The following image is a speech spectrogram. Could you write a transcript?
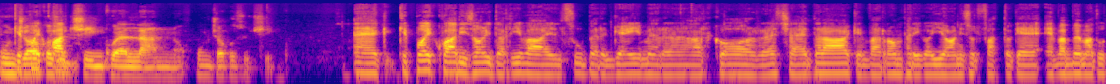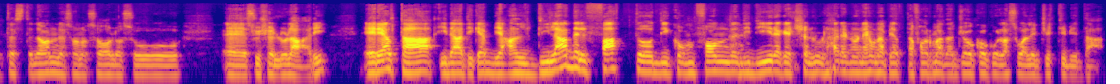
Un che gioco qua... su 5 all'anno, un gioco su 5. Eh, che poi qua di solito arriva il super gamer hardcore, eccetera, che va a rompere i coglioni sul fatto che, e eh, vabbè, ma tutte queste donne sono solo su, eh, sui cellulari. E in realtà i dati che abbiamo, al di là del fatto di confondere, di dire che il cellulare non è una piattaforma da gioco con la sua legittimità,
